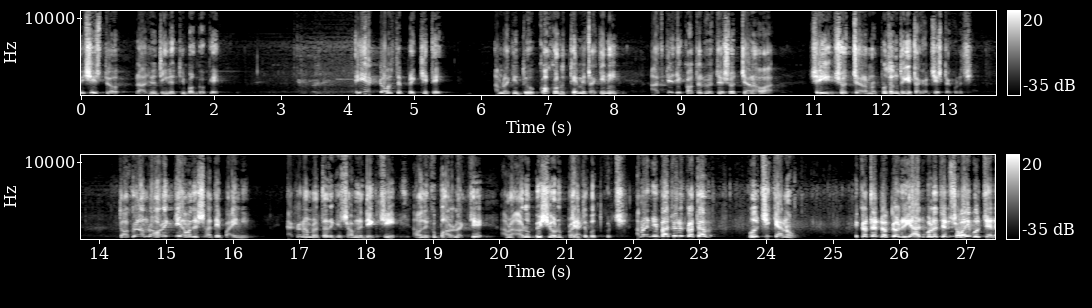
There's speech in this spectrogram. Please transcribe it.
বিশিষ্ট রাজনৈতিক নেতৃবর্গকে। এই একটা অবস্থার প্রেক্ষিতে আমরা কিন্তু কখনো থেমে থাকিনি। আজকে যে কথাটা হচ্ছে সোচ্চার হওয়া সেই সোচ্চার আমরা প্রথম থেকে থাকার চেষ্টা করেছি। তখন আমরা অনেককে আমাদের সাথে পাইনি। এখন আমরা তাদেরকে সামনে দেখছি আমাদের খুব ভালো লাগছে আমরা আরও বেশি অনুপ্রাণিত বোধ করছি। আমরা নির্বাচনের কথা বলছি কেন? কথা ডক্টর রিয়াজ বলেছেন সবাই বলছেন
